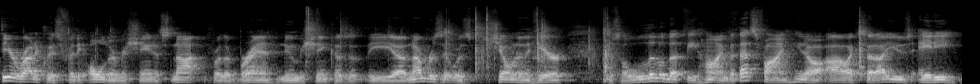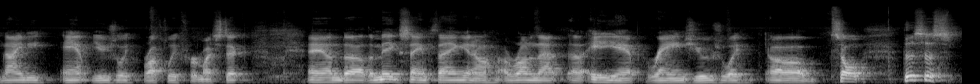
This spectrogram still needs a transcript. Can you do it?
theoretically it's for the older machine. It's not for the brand new machine because the uh, numbers that was shown in here was a little bit behind, but that's fine. You know, uh, like I said, I use 80, 90 amp usually, roughly for my stick. And uh, the MiG, same thing, you know, running that uh, 80 amp range usually. Uh, so this is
